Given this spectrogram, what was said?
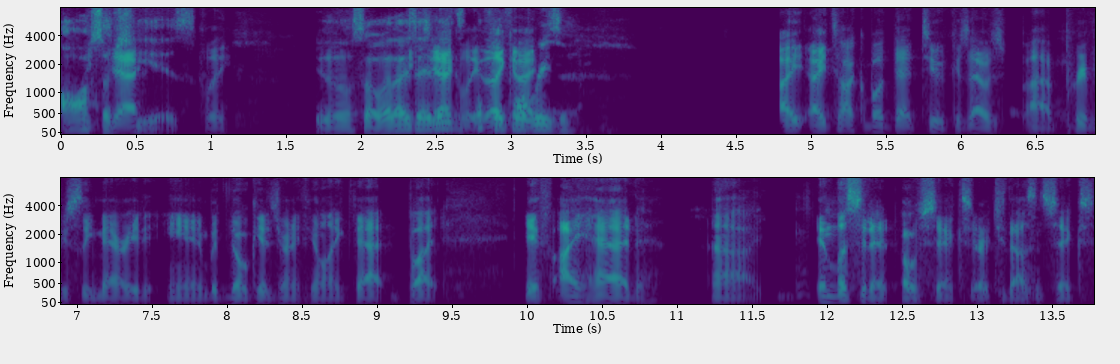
awesome she is. Exactly. You know, so like I said, Exactly, exactly like for a I- reason. I, I talk about that too because I was uh, previously married and with no kids or anything like that. But if I had uh, enlisted at 06 or 2006,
